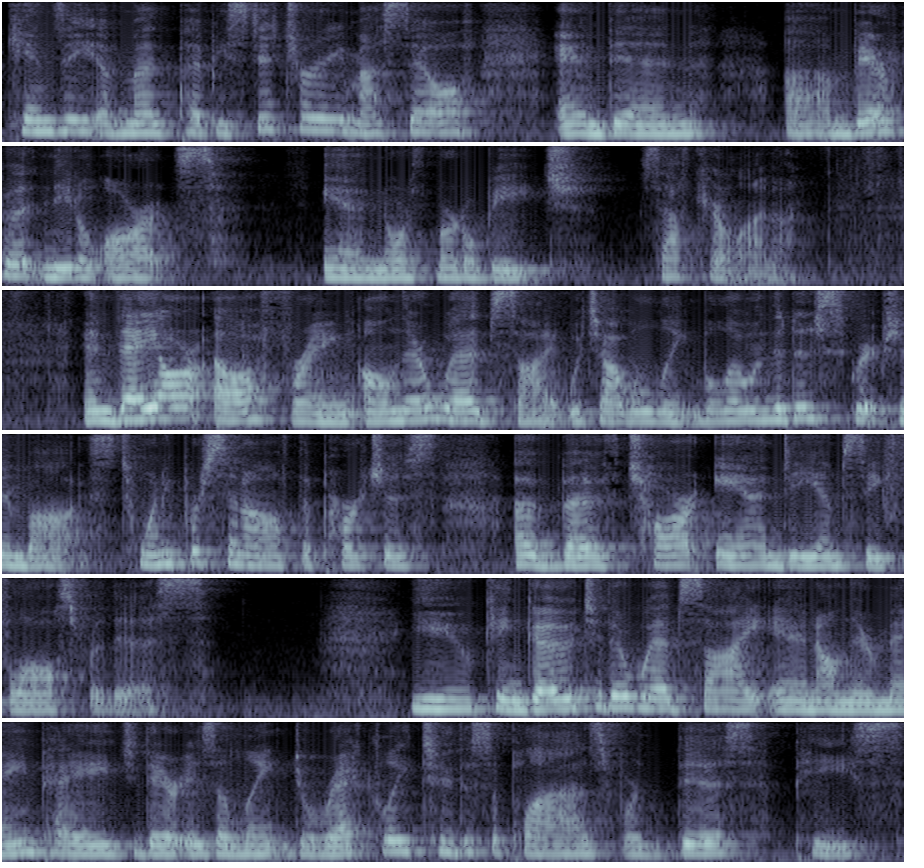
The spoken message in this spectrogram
Kenzie of Mudpuppy Stitchery, myself, and then um, Barefoot Needlearts in North Myrtle Beach, South Carolina. And they are offering on their website, which I will link below in the description box, 20% off the purchase of both chart and DMC floss for this. You can go to their website and on their main page, there is a link directly to the supplies for this piece.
